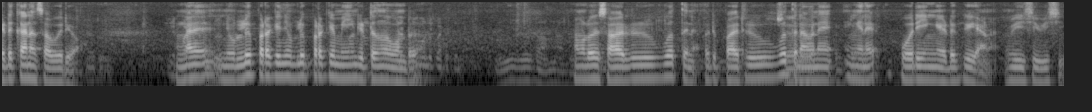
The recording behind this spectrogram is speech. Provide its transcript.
എടുക്കാനും സൗകര്യമാണ്. അങ്ങനെ ഞുള്ളിപ്പറക്കി ഞുള്ളിപ്പറക്കി മീൻ കിട്ടുന്നത് കൊണ്ട് നമ്മളൊരു സ്വരൂപത്തിന് ഒരു പരൂപത്തിന് അവനെ ഇങ്ങനെ ഇങ്ങ് എടുക്കുകയാണ്. വീശി വീശി.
